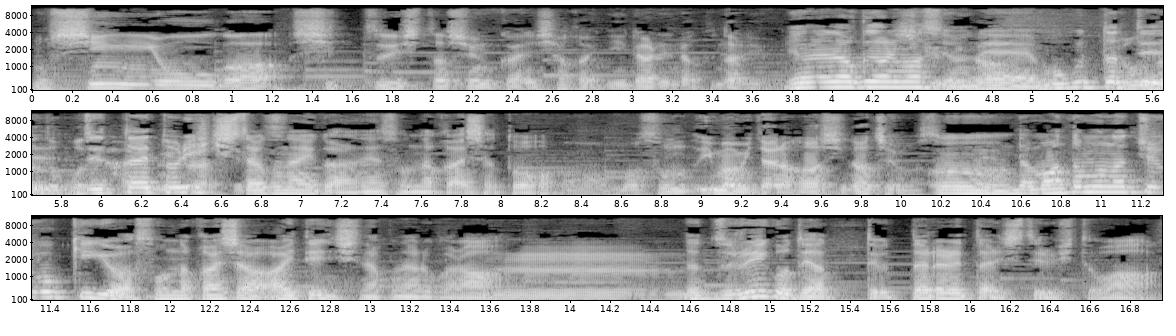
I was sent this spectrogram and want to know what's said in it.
もう信用が失墜した瞬間に社会にいられなくなるよね。やれなくなりますよね。僕だって絶対取引したくないからね、そんな会社と。ああまあそん、今みたいな話になっちゃいますよね。うん。でまともな中国企業はそんな会社相手にしなくなるから、うーん。だからずるいことやって訴えられたりしてる人は、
